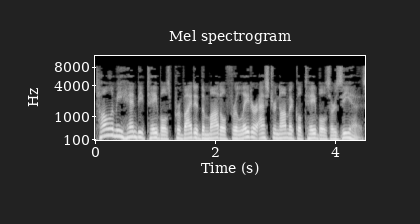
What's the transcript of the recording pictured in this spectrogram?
Ptolemy handy tables provided the model for later astronomical tables or zijes.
